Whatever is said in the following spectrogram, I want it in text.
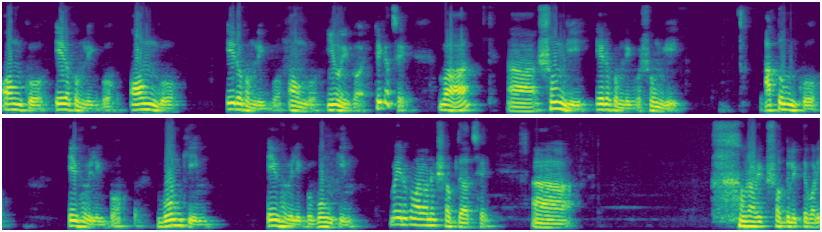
অঙ্ক, এরকম লিখব। অঙ্গ, এরকম লিখব। অঙ্গ ইউই কয় ঠিক আছে? বা সঙ্গী, এরকম লিখব, সঙ্গী। আতঙ্ক, এইভাবে লিখব। বঙ্কিম, এইভাবে লিখব, বঙ্কিম। বা এরকম আরও অনেক শব্দ আছে। আমরা আরেক শব্দ লিখতে পারি,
